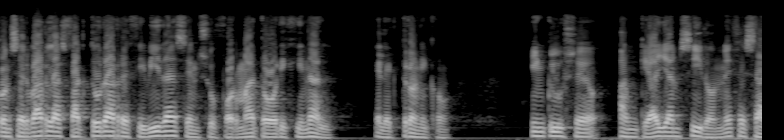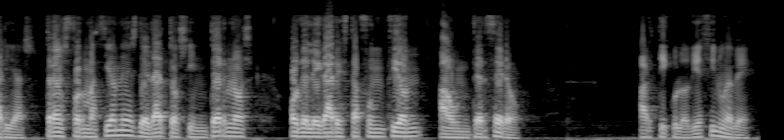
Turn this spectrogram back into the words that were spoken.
Conservar las facturas recibidas en su formato original, electrónico, incluso aunque hayan sido necesarias transformaciones de datos internos o delegar esta función a un tercero. Artículo 19.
